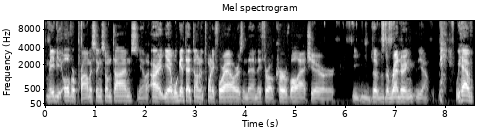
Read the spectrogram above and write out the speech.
maybe over promising sometimes. You know, all right, yeah, we'll get that done in 24 hours, and then they throw a curveball at you, or the the rendering. You know, we have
